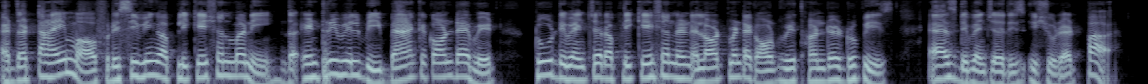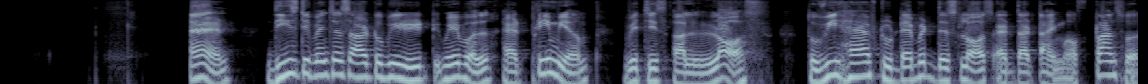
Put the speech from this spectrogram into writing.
At the time of receiving application money, the entry will be bank account debit to debenture application and allotment account with 100 rupees as debenture is issued at par. And these debentures are to be redeemable at premium which is a loss. So we have to debit this loss at the time of transfer.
